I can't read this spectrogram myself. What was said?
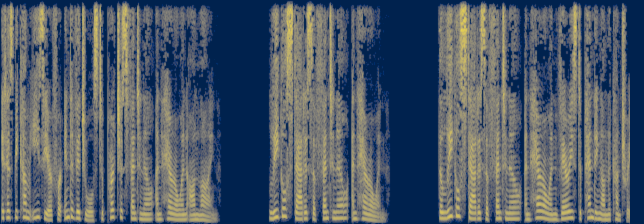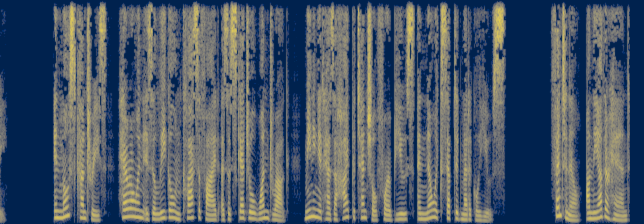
it has become easier for individuals to purchase fentanyl and heroin online. Legal status of fentanyl and heroin. The legal status of fentanyl and heroin varies depending on the country. In most countries, heroin is illegal and classified as a Schedule 1 drug, meaning it has a high potential for abuse and no accepted medical use. Fentanyl, on the other hand,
